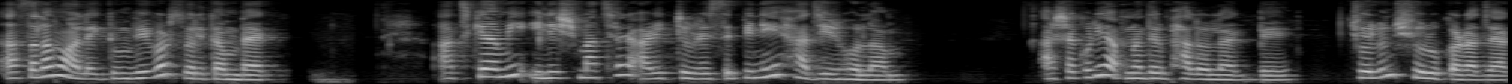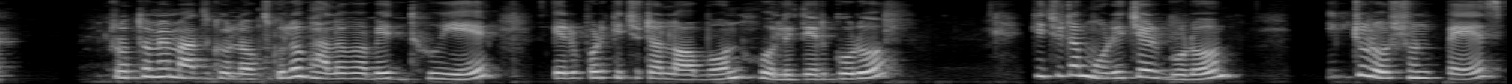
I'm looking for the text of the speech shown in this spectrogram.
আসসালামু আলাইকুম ভিভার্স ওয়েলকাম ব্যাক। আজকে আমি ইলিশ মাছের আরেকটি রেসিপি নিয়ে হাজির হলাম। আশা করি আপনাদের ভালো লাগবে। চলুন শুরু করা যাক। প্রথমে মাছগুলো মাছগুলো ভালোভাবে ধুয়ে এর উপর কিছুটা লবণ, হলুদের গুঁড়ো, কিছুটা মরিচের গুঁড়ো, একটু রসুন পেস্ট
